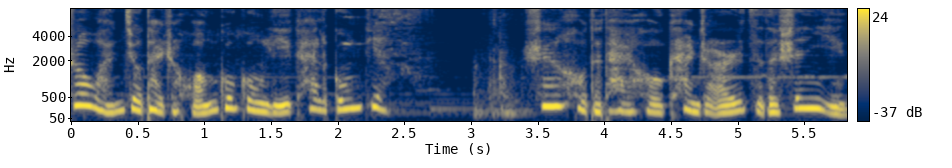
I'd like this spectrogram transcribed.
说完，就带着黄公公离开了宫殿。身后的太后看着儿子的身影，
